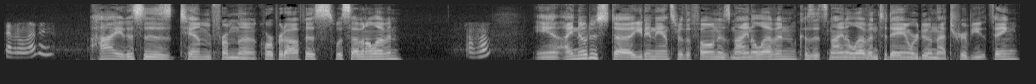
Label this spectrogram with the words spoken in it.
7-Eleven. Hi, this is Tim from the corporate office with 7-Eleven. Uh-huh. And I noticed uh, you didn't answer the phone as 9 11 because it's 9 11 today and we're doing that tribute thing.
